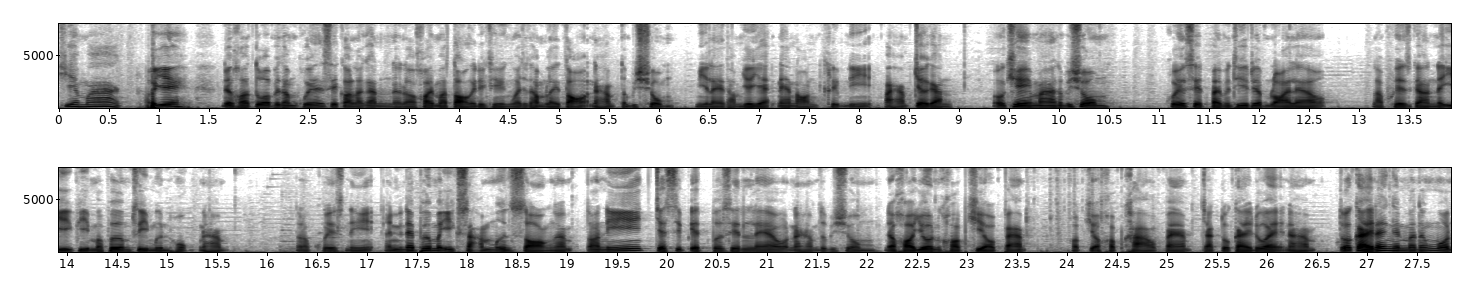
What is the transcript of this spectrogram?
เฮี้ยมากโอเคเดี๋ยวขอตัวไปทำเควสให้เสร็จก่อนแล้วกัน เดี๋ยวเราค่อยมาต่อกันอีกทีนึงว่าจะทำอะไรต่อนะครับท่านผู้ชม มีอะไรทำเยอะแยะแน่นอนคลิปนี้ ไปครับ เจอกัน โอเค มาท่านผู้ชม เควสเสร็จไปเป็นที่เรียบร้อยแล้ว รับเควสกันได้ EXP มาเพิ่ม 46,000นะครับสำหรับเควสนี้ อันนี้ได้เพิ่มมาอีก 32,000ครับ ตอนนี้ 71%แล้วนะครับท่านผู้ชม เดี๋ยวขอโยนขอบเขียวแป๊บ ขอบเขียวขอบขาวแป๊บ จากตัวไก่ด้วยนะครับ ตัวไก่ได้เงินมาทั้งหมด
